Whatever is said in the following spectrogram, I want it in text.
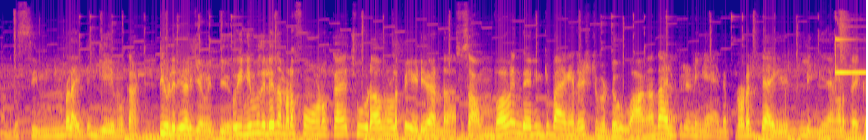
നമുക്ക് സിമ്പിൾ ആയിട്ട് ഗെയിം ഒക്കെ അടിപൊളി കളിക്കാൻ പറ്റും. ഇനി മുതൽ നമ്മുടെ ഫോണൊക്കെ ചൂടാവുന്നുള്ള പേടി വേണ്ട. സംഭവം എന്തായാലും എനിക്ക് ഭയങ്കര ഇഷ്ടപ്പെട്ടു. വാങ്ങാൻ താല്പര്യം ഉണ്ടെങ്കിൽ എന്റെ പ്രൊഡക്റ്റ് ആയിട്ട് ലിങ്ക് ഞാൻ കൊടുത്തേക്കാം.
